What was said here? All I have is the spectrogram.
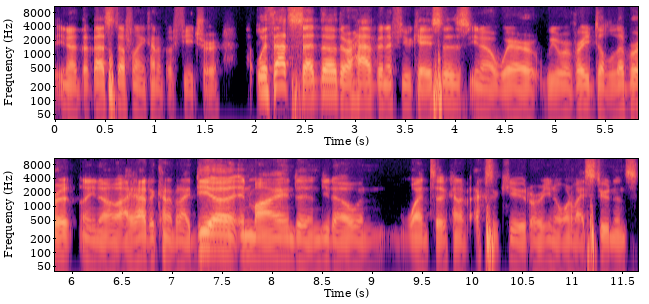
you know that that's definitely kind of a feature. With that said, though, there have been a few cases, you know, where we were very deliberate. You know, I had a kind of an idea in mind, and you know, and went to kind of execute, or you know, one of my students,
